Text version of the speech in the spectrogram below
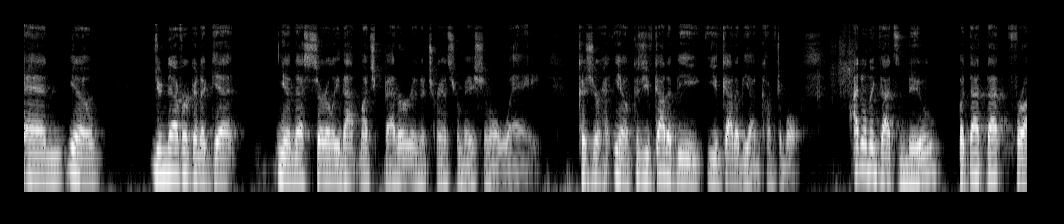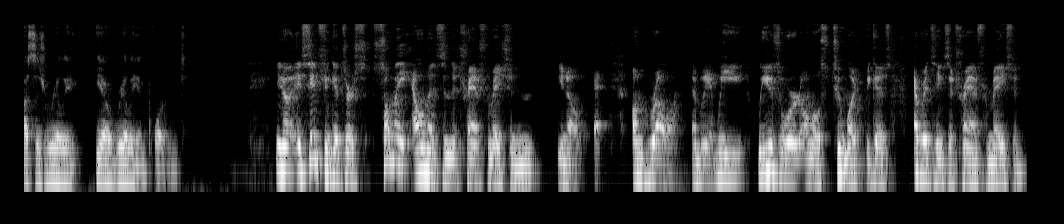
and you know, you're never going to get you know necessarily that much better in a transformational way because you're you know because you've got to be you've got to be uncomfortable. I don't think that's new, but that that for us is really you know really important you know, it's interesting because there's so many elements in the transformation, you know, umbrella, and we we we use the word almost too much because everything's a transformation.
